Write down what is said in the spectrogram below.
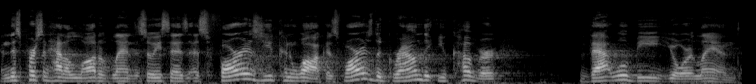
and this person had a lot of land. And so he says, As far as you can walk, as far as the ground that you cover, that will be your land.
